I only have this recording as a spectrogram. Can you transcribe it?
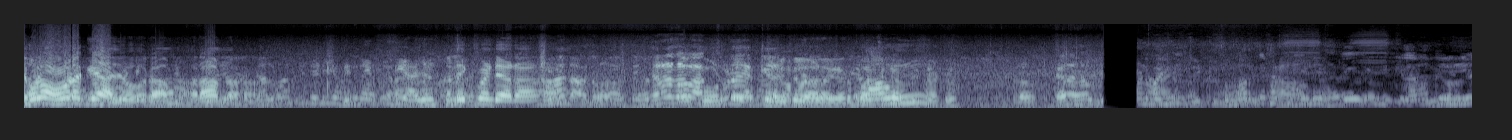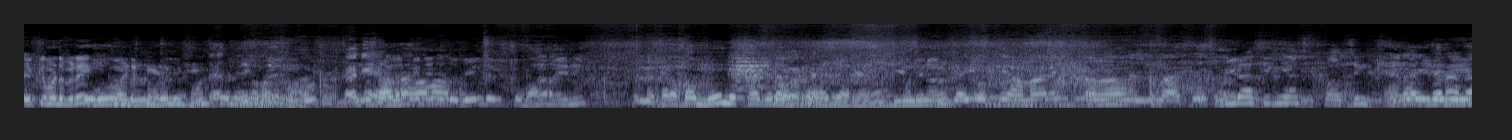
ਥੋੜਾ ਹੋਰ ਅੱਗੇ ਆ ਜਾਓ ਆਰਾਮ ਆਰਾਮ ਨਾਲ। ਆਰਾਮ ਇੱਕ ਮਿੰਟ ਯਾਰ ਆ ਖੋਲ ਕੇ ਖੋਲ ਕੇ ਲਾ ਲਾ ਯਾਰ ਬਾਅਦ ਚ ਕਰ ਲਈ ਛੱਡੋ ਇੱਕ ਮਿੰਟ ਵੀਰੇ ਇੱਕ ਮਿੰਟ ਇੱਕ ਮਿੰਟ ਖਰਾ ਸਾਹਿਬ ਮੂੰਹ ਮਿੱਠਾ ਜਿਹੜਾ ਕਰਾਇਆ ਜਾ ਰਿਹਾ ਵੀਡੀਓ ਦੇ ਨਾਲ ਤਸਵੀਰਾਂ ਸੀਗੀਆਂ ਸੁਖਪਾਲ ਸਿੰਘ ਖਹਿਰਾ ਜਿਹੜੇ ਨੇ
